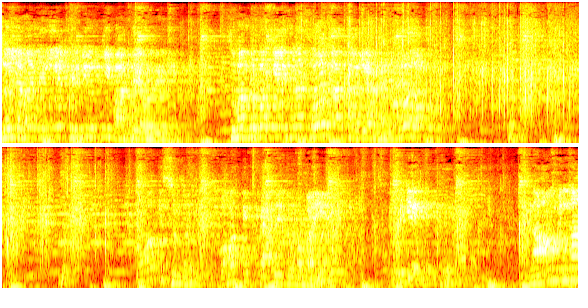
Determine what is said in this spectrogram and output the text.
जो यहाँ नहीं है, फिर भी उनकी बातें हो रही है। सुबह रूपम के लिए जरा जोरदार तालियाँ बजाएँ जोरदार बहुत ही सुंदर, बहुत ही प्यारे दोनों भाई हैं। देखिए, नाम मिलना,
